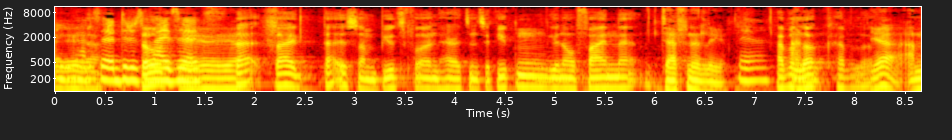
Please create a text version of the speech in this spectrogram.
And you yeah. have yeah. to digitalize Yeah, it. yeah, yeah. That like that is some beautiful inheritance. If you can, you know, find that, Definitely. Yeah. have a And- look, have a look. Yeah, I'm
